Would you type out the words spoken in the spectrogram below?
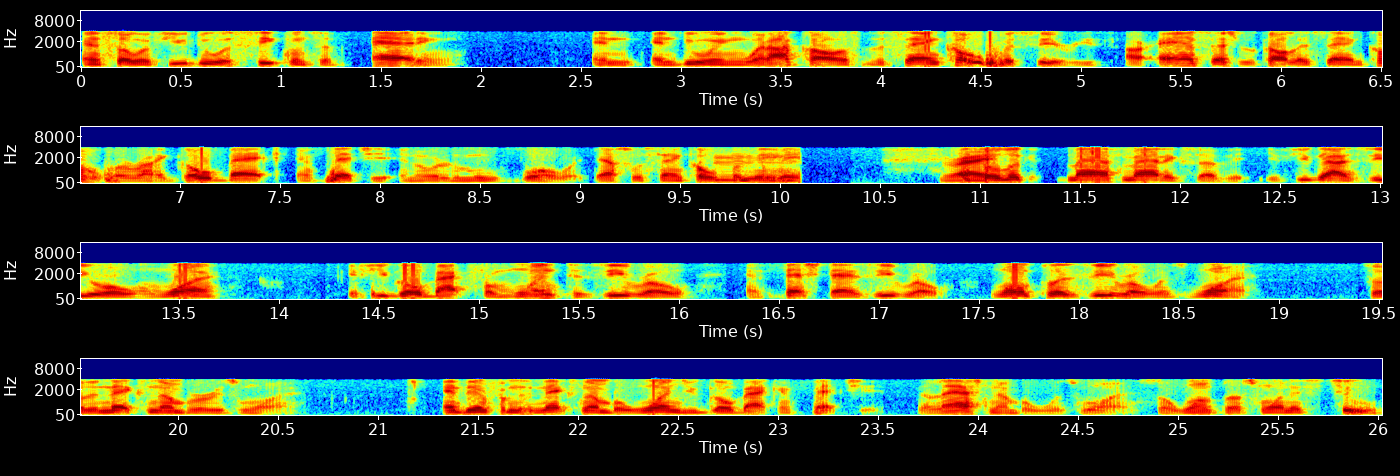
And so if you do a sequence of adding and and doing what I call the Sankofa series, our ancestors call it Sankofa, right? Go back and fetch it in order to move forward. That's what Sankofa mm-hmm. means. Right. And so look at the mathematics of it. If you got zero and one, if you go back from one to zero and fetch that zero, one plus zero is one. So the next number is one. And then from the next number one, you go back and fetch it. The last number was one, so one plus one is two.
